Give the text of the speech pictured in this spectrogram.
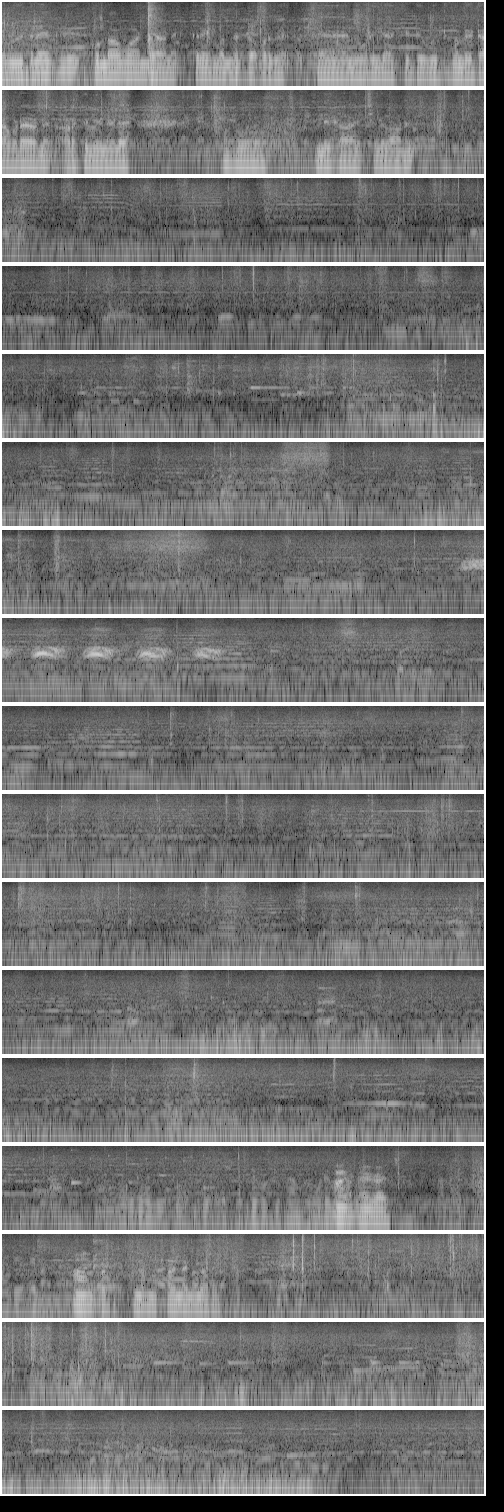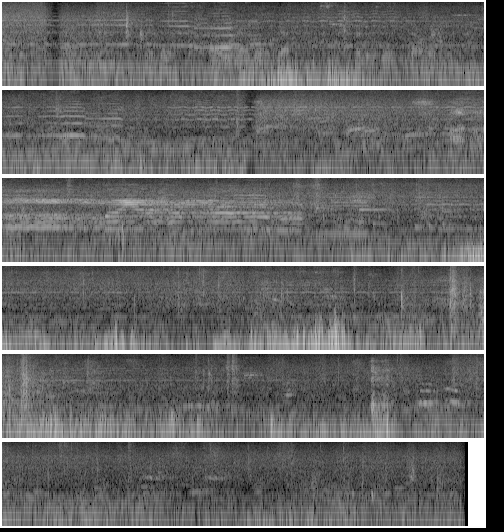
വീട്ടിലേക്ക് കൊണ്ടുപോകാൻ വേണ്ടിയാണ് ക്രെയിൻ വന്നിട്ടോ അവിടുന്ന് ലോറിയിലാക്കിയിട്ട് വീട്ടിൽ കൊണ്ടുപോയിട്ട് അവിടെയാണ് അടക്കം ചെയ്യുന്നത് അല്ലേ? അപ്പോൾ എന്റെ കാഴ്ചകളാണ്. ಆಯ್ತು ಆಯ್ತು ಹಾಂ ಆಯ್ತು ನಮ್ಮ ಅಪ್ಪ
